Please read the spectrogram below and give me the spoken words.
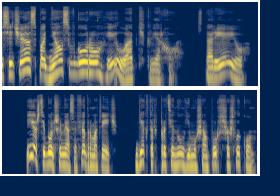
сейчас поднялся в гору и лапки кверху. Старею. Ешьте больше мяса, Федор Матвеевич. Гектор протянул ему шампур с шашлыком.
